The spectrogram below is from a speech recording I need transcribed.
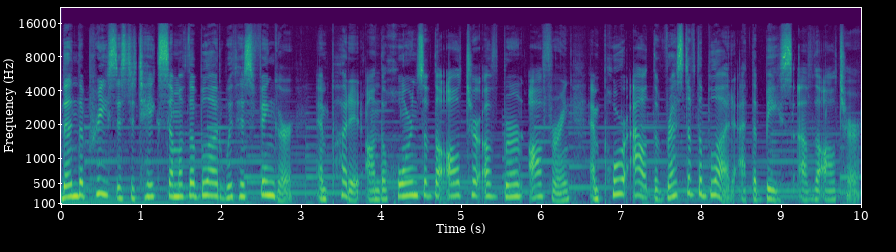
Then the priest is to take some of the blood with his finger and put it on the horns of the altar of burnt offering, and pour out the rest of the blood at the base of the altar.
